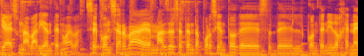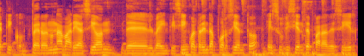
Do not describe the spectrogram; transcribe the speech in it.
ya es una variante nueva. Se conserva en más del 70% de, del contenido genético, pero en una variación del 25 al 30% es suficiente para decir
